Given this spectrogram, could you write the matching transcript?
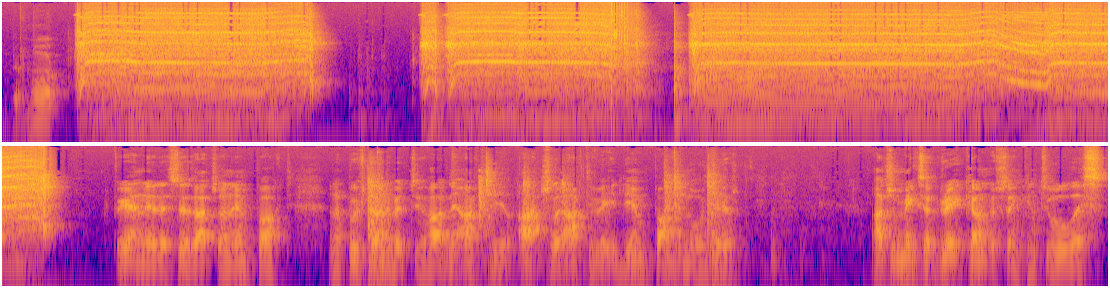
A bit more. Forgetting that this is actually an impact and I pushed down a bit too hard and it actually, activated the impact mode here. Actually makes a great countersinking tool this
